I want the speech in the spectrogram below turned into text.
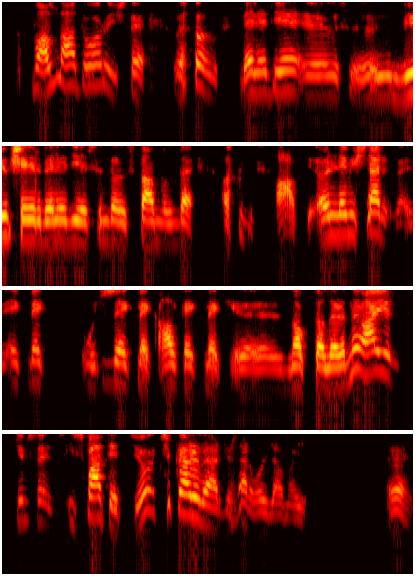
Vallahi doğru işte. Belediye e, Büyükşehir Belediyesi'nde İstanbul'da önlemişler ekmek ucuz ekmek, halk ekmek e, noktalarını. Hayır kimse ispat et diyor. Çıkarıverdiler oylamayı. Evet.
